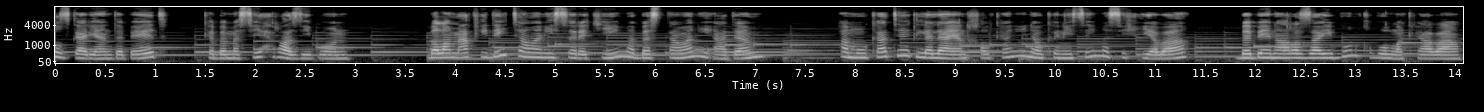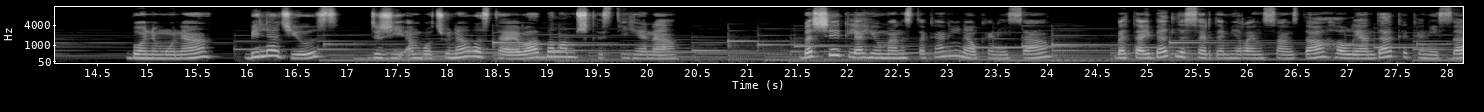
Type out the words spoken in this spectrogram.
ڕزگاریان دەبێت کە بە مەسیح ڕازی بوون. بەڵام عەقیدەی تاوانی سەرەکی مەبەست تاوانی ئادەم هەموو کاتێک لەلایەن خەڵکانی ناو کەنیسەی مەسیحییەوە بە بێ ناڕەزاییبوون قبوڵ نەکراوە. بۆ نموونە بیلاجیوس دژی ئەم بۆچوونە وەستایەوە بەڵام شکستی هێنا. بەشێک لە هیومانستەکانی ناو کەنیسە بە تایبەت لە سەردەمی ڕێنسانسدا هەوڵیان دا کە کەنیسە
